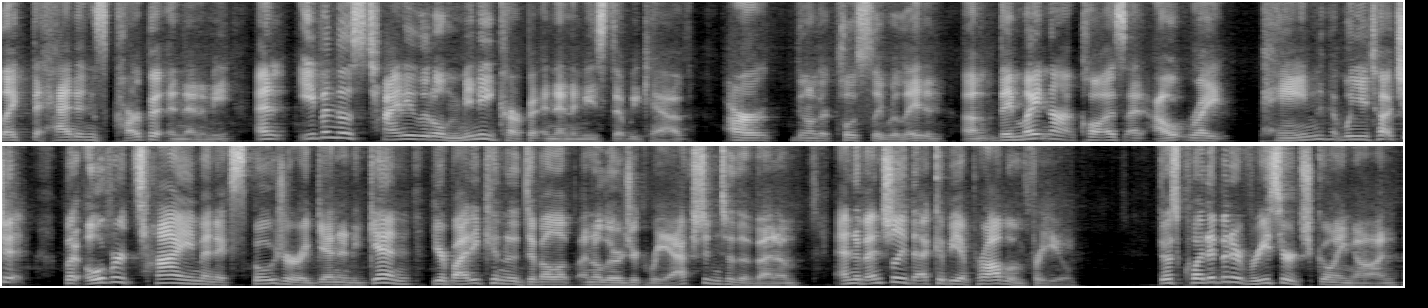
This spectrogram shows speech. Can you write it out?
like the Haddon's carpet anemone, and even those tiny little mini carpet anemones that we have, are, you know, they're closely related. Um, they might not cause an outright pain when you touch it, but over time and exposure again and again, your body can develop an allergic reaction to the venom, and eventually that could be a problem for you. There's quite a bit of research going on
